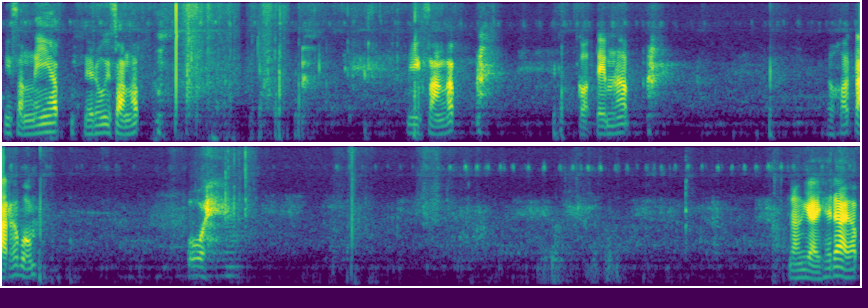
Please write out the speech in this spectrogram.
มีฝั่งนี้ครับ เดี๋ยวดูอีกฝั่งครับมีอีกฝั่งครับ เกาะเต็มแล้วครับ เดี๋ยวขอตัดครับผม โอ้ยลังใหญ่ใช้ได้ครับ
